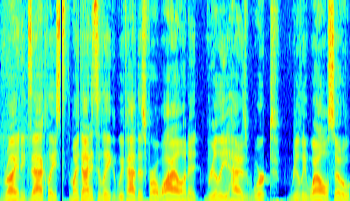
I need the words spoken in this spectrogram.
Right, exactly. My dynasty league, we've had this for a while, and it really has worked really well. So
